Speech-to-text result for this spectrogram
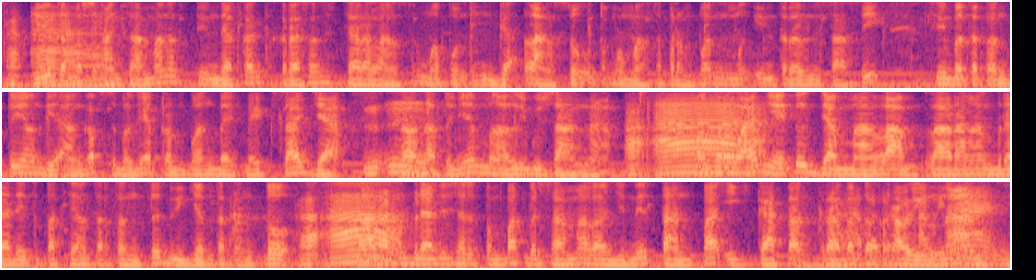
Ah, Ini termasuk ancaman atau tindakan kekerasan secara langsung maupun enggak langsung Untuk memaksa perempuan menginternalisasi simbol tertentu yang dianggap sebagai perempuan baik-baik saja Mm-mm. Salah satunya melalui busana ah. Kontrol lain yaitu jam malam, larangan berada di tempat yang tertentu di jam tertentu, ah. larangan berada di satu tempat bersama lawan jenis tanpa ikatan kerabat atau perkawinan,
